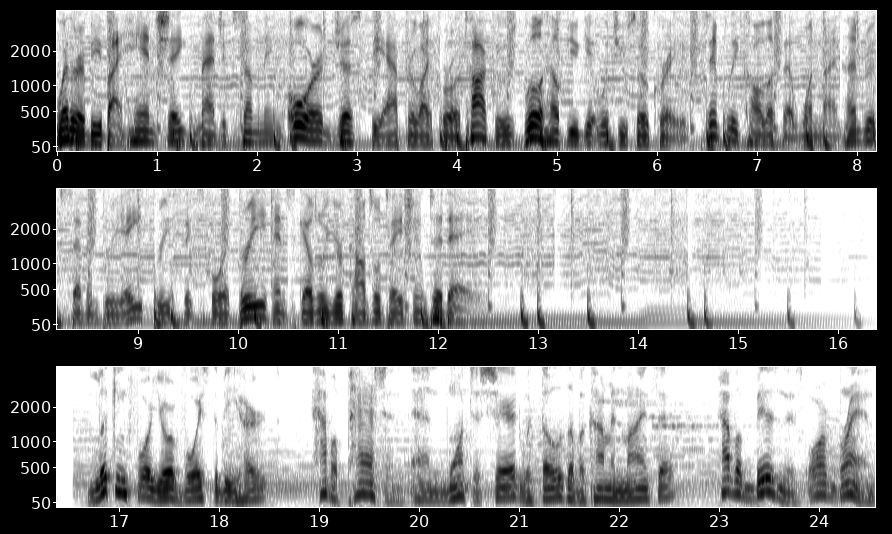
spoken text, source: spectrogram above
whether it be by handshake, magic summoning, or just the afterlife for otakus, we'll help you get what you so crave. Simply call us at 1 900 738 3643 and schedule your consultation today. Looking for your voice to be heard? Have a passion and want to share it with those of a common mindset? Have a business or brand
